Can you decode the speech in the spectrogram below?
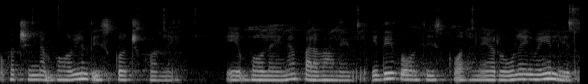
ఒక చిన్న బౌల్ని తీసుకొచ్చుకోండి. ఏ బౌల్ అయినా పర్వాలేదు. ఇదే బౌల్ తీసుకోవాలనే రూల్ ఏమీ లేదు.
